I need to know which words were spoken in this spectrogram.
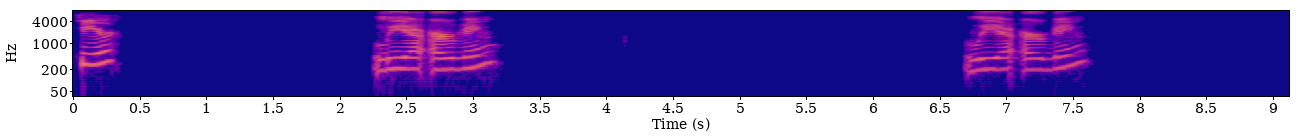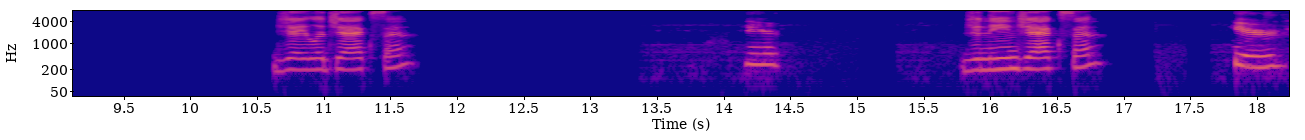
Here. Leah Irving. Leah Irving. Jayla Jackson. Here. Janine Jackson. Here.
